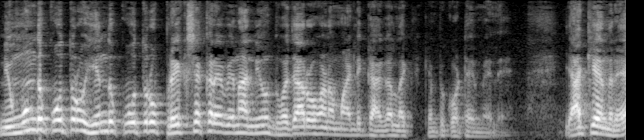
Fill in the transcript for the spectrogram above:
ನೀವು ಮುಂದೆ ಕೂತರು, ಹಿಂದೆ ಕೂತರು, ಪ್ರೇಕ್ಷಕರೇ ವಿನ ನೀವು ಧ್ವಜಾರೋಹಣ ಮಾಡಲಿಕ್ಕಾಗಲ್ಲ ಕೆಂಪುಕೋಟೆ ಮೇಲೆ. ಯಾಕೆ ಅಂದರೆ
